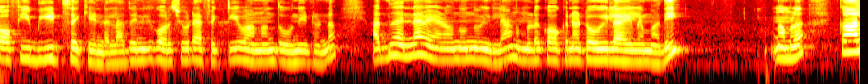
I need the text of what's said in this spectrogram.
കോഫി ബീഡ്സ് ഒക്കെ ഉണ്ടല്ലോ അതെനിക്ക് കുറച്ചുകൂടെ എഫക്റ്റീവ് ആണെന്ന് തോന്നിയിട്ടുണ്ട്. അത് തന്നെ വേണമെന്നൊന്നുമില്ല നമ്മുടെ കോക്കനട്ട് ഓയിലായാലും മതി. നമ്മൾ കാൽ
